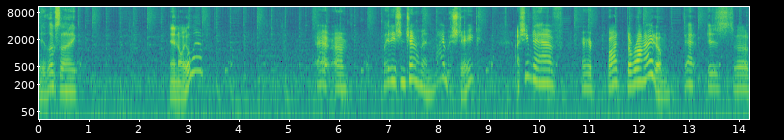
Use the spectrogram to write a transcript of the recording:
It looks like an oil lamp? Uh, um, ladies and gentlemen, my mistake. I seem to have uh, bought the wrong item. That is, uh...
